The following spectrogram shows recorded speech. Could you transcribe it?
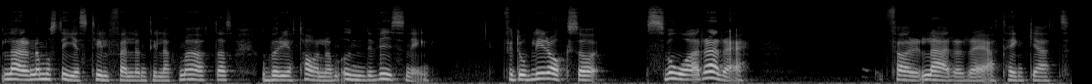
lärarna måste ges tillfällen till att mötas och börja tala om undervisning. För då blir det också svårare för lärare att tänka att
